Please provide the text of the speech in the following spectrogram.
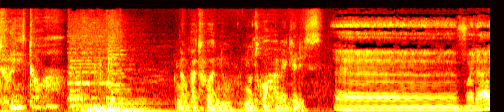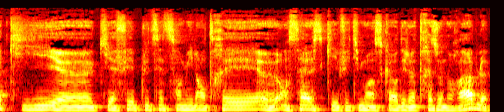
Tous les trois? Pas toi, nous, nous trois avec Alice. Euh, voilà, qui euh, qui a fait plus de 700 000 entrées euh, en salle, ce qui est effectivement un score déjà très honorable,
